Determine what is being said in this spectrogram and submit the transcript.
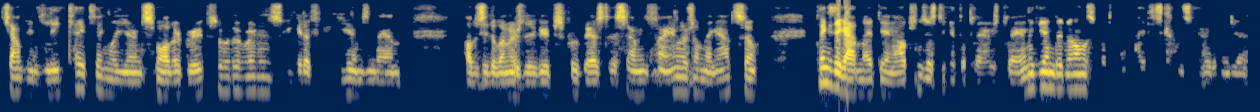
Champions League type thing where you're in smaller groups or whatever it is. You get a few games and then obviously the winners of the groups progress to the semi final or something like that. So things like that might be an option just to get the players playing again, to be honest. But I just can't see how they can do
